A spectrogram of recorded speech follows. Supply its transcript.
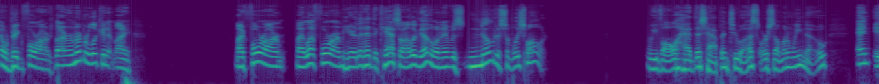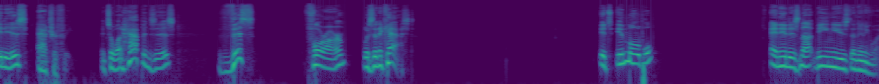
or big forearms. But I remember looking at my my forearm, my left forearm here that had the cast on. I looked at the other one, and it was noticeably smaller. We've all had this happen to us or someone we know and it is atrophy. And so what happens is this forearm was in a cast. It's immobile and it is not being used in any way.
